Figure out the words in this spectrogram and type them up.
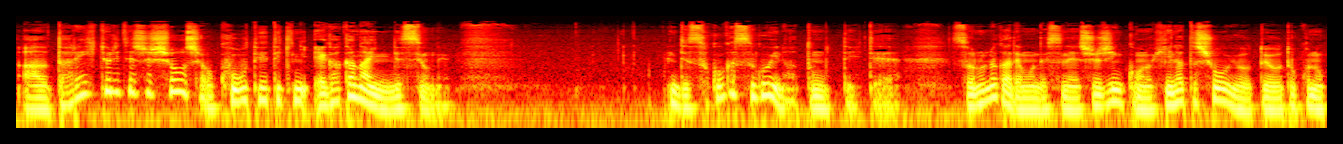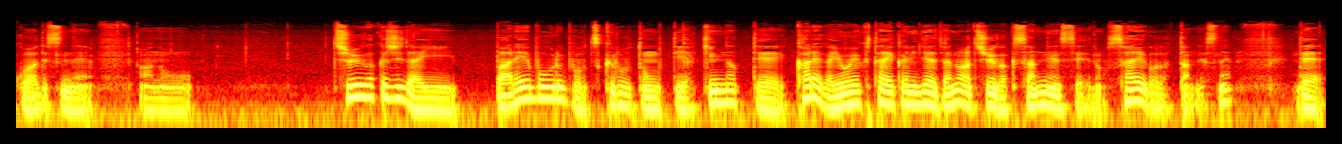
あの誰一人で勝者を肯定的に描かないんですよね。でそこがすごいなと思っていてその中でもですね主人公の日向翔陽という男の子はですねあの中学時代バレーボール部を作ろうと思って躍起になって彼がようやく大会に出たのは中学3年生の最後だったんですね。で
